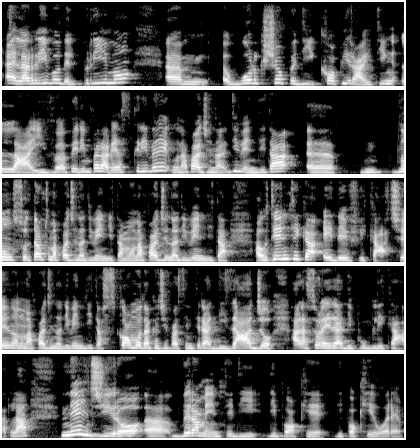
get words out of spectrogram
è l'arrivo del primo um, workshop di copywriting live per imparare a scrivere una pagina di vendita. Eh, non soltanto una pagina di vendita, ma una pagina di vendita autentica ed efficace, non una pagina di vendita scomoda che ci fa sentire a disagio alla sola idea di pubblicarla, nel giro uh, veramente di, di, poche, di poche ore.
